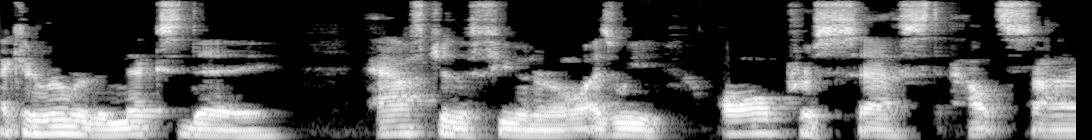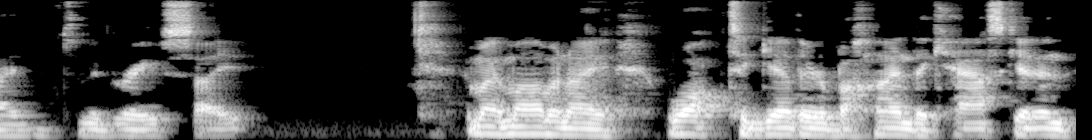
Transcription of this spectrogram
I can remember the next day after the funeral as we all processed outside to the gravesite and my mom and I walked together behind the casket, and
